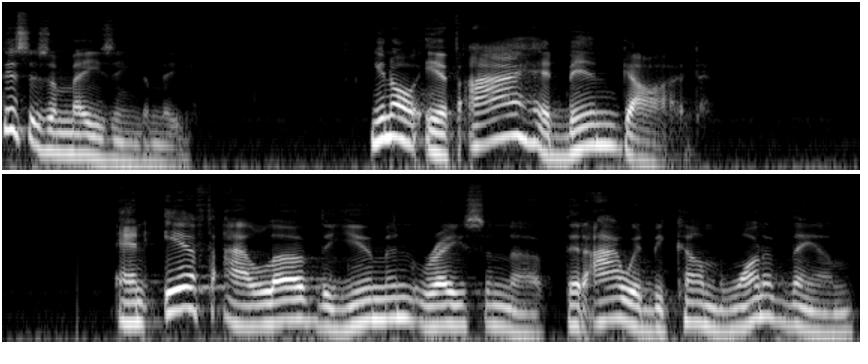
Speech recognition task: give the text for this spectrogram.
This is amazing to me. You know, if I had been God, and if I loved the human race enough that I would become one of them,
